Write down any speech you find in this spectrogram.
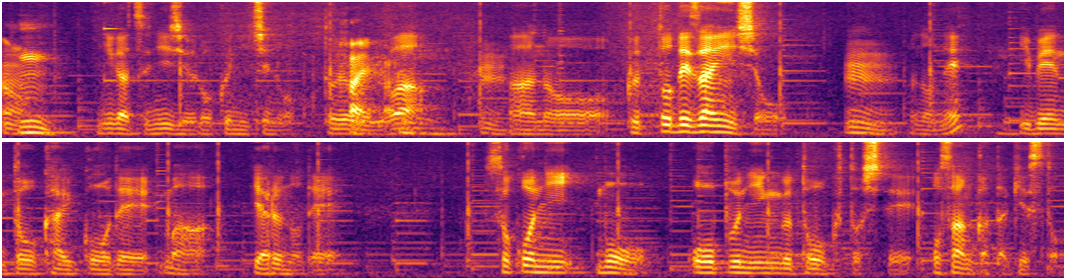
ううん。ん2月26日の土曜日は、はいうん。あのグッドデザイン賞うん。のねイベントを開講でまあやるのでそこにもうオープニングトークとしてお三方ゲスト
